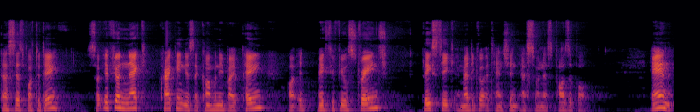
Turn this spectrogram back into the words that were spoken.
that's it for today. So if your neck cracking is accompanied by pain or it makes you feel strange, please seek medical attention as soon as possible. And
